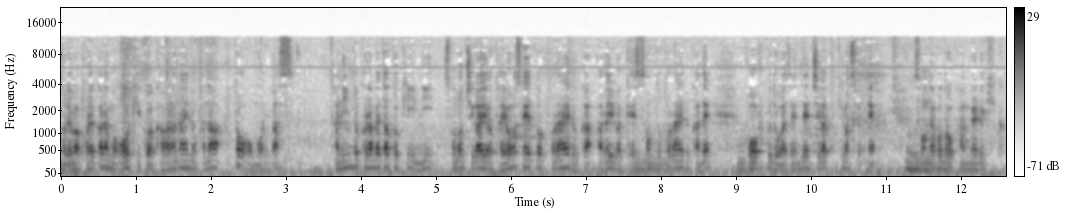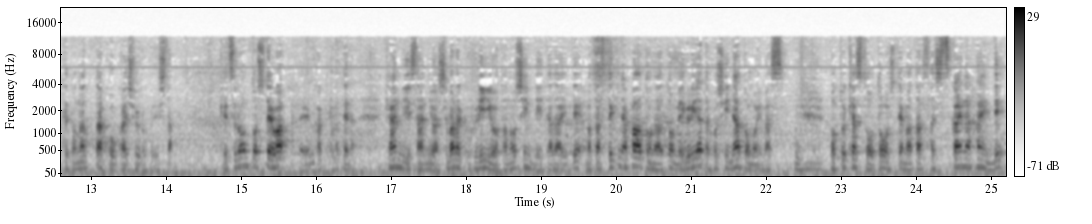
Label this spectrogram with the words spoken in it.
それはこれからも大きくは変わらないのかなと思います。他人と比べた時にその違いを多様性と捉えるかあるいは欠損と捉えるかで幸福度が全然違ってきますよね。そんなことを考えるきっかけとなった公開収録でした。結論としては、えー、かっこはてなキャンディーさんにはしばらくフリーを楽しんでいただいてまた素敵なパートナーと巡り合ってほしいなと思います、ポッドキャストを通してまた差し支えない範囲で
